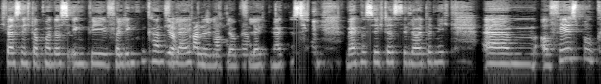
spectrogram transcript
Ich weiß nicht, ob man das irgendwie verlinken kann, vielleicht, ja, kann weil ich, ich glaube, ja. vielleicht merken, sie, merken sich das die Leute nicht. Ähm, auf Facebook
